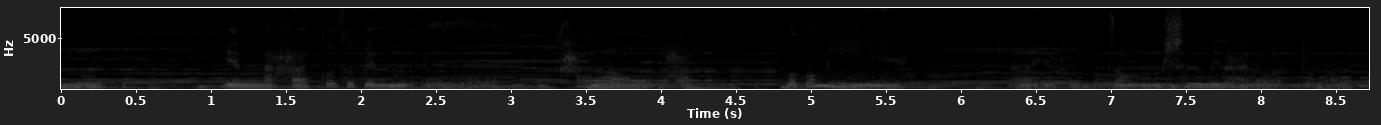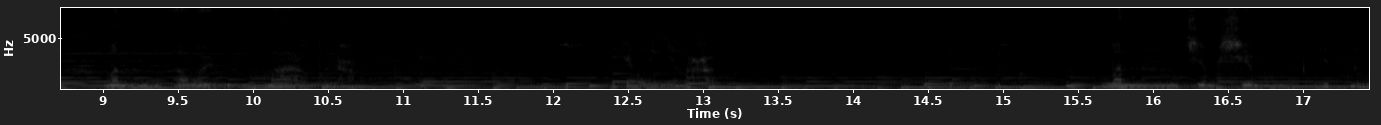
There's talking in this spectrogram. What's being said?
น เย็นนะคะก็จะเป็นข้าวผัด แล้วก็มีอะไรนะคะจำชื่อไม่ได้แล้วอะแต่ว่ามันอร่อยมากเลยค่ะ อย่างนี้นะคะ มันเค็มๆนิดนึง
